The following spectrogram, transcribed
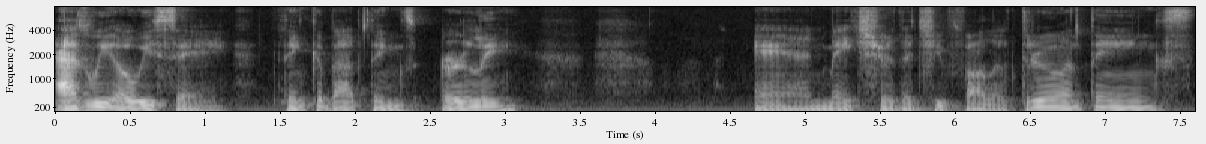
as we always say think about things early and make sure that you follow through on things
